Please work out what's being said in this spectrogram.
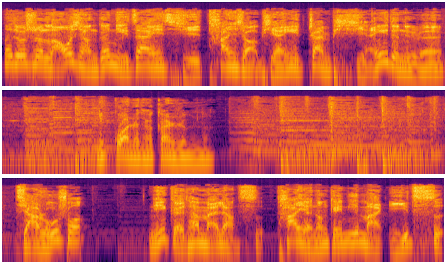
那就是老想跟你在一起贪小便宜占便宜的女人。你惯着他干什么呢？假如说，你给他买两次，他也能给你买一次，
